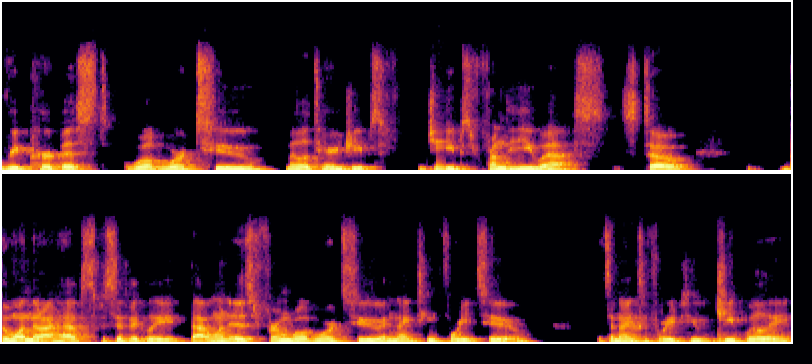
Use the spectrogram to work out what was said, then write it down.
repurposed World War II military jeeps jeeps from the U.S. So the one that I have specifically, that one is from World War II in 1942. It's a 1942 Jeep Willys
